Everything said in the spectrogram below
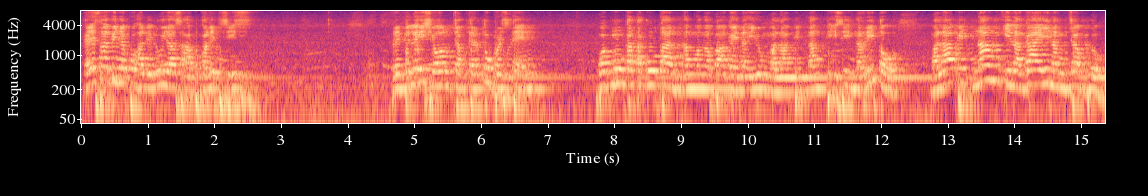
Kaya sabi niya po, Hallelujah, sa Apokalipsis, Revelation chapter 2 verse 10, Huwag mong katakutan ang mga bagay na iyong malapit ng tiisin. Narito, malapit nang ilagay ng Diablo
